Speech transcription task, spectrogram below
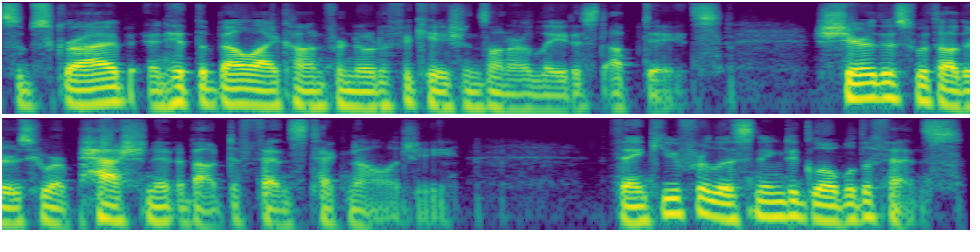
subscribe, and hit the bell icon for notifications on our latest updates. Share this with others who are passionate about defense technology. Thank you for listening to Global Defense.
